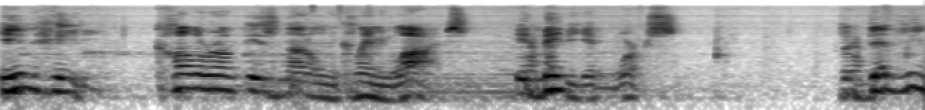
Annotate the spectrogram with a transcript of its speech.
In Haiti, cholera is not only claiming lives, it may be getting worse. The deadly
